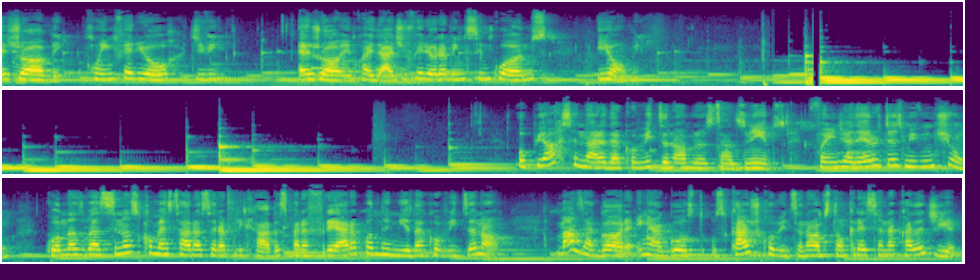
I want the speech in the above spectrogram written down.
é jovem, com inferior de 20 é jovem, com a idade inferior a 25 anos e homem. Pior cenário da Covid-19 nos Estados Unidos foi em janeiro de 2021, quando as vacinas começaram a ser aplicadas para frear a pandemia da Covid-19. Mas agora, em agosto, os casos de Covid-19 estão crescendo a cada dia,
